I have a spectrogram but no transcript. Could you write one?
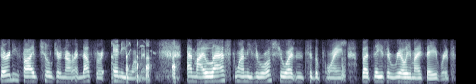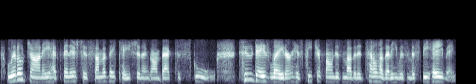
35 children are enough for any woman. and my last one, these are all short and to the point, but these are really my favorites. Little Johnny had finished his summer vacation and gone back to school. Two days later, his teacher phoned his mother to tell her that he was misbehaving.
